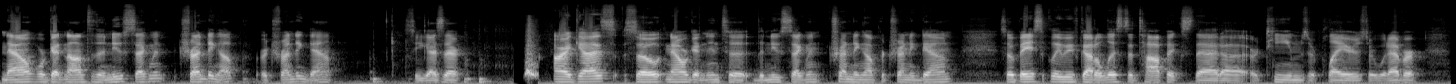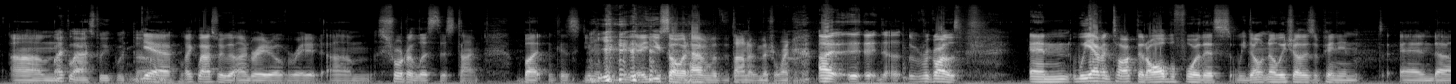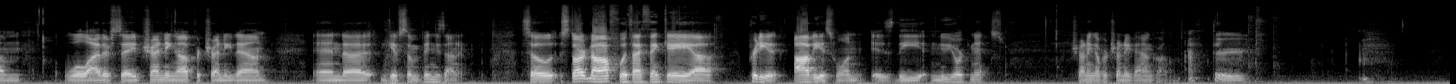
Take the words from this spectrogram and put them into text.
Now we're getting on to the new segment, trending up or trending down. See you guys there. All right, guys. So now we're getting into the new segment, trending up or trending down. So basically, we've got a list of topics that uh, are teams or players or whatever. Um, Like last week with the yeah, like last week with underrated, overrated. Um, shorter list this time, but because you know you, you saw what happened with the Donovan Mitchell run. Uh, it- regardless, and we haven't talked at all before this. We don't know each other's opinion, and um, we'll either say trending up or trending down, and uh, give some opinions on it. So starting off with, I think a uh, pretty obvious one is the New York Knicks, trending up or trending down, Garlan. I think they're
